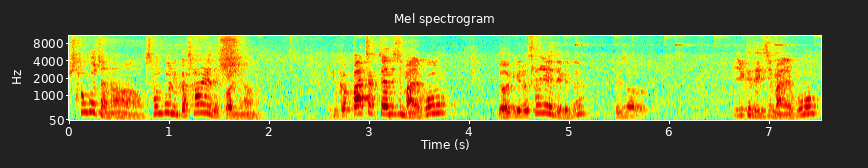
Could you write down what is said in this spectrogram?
상고잖아. 상고니까 살아야 될 거 아니야. 그러니까 바짝 자르지 말고, 여기를 살려야 되거든? 그래서, 이렇게 되지 말고,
